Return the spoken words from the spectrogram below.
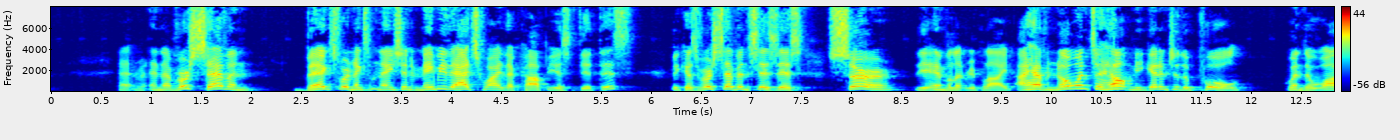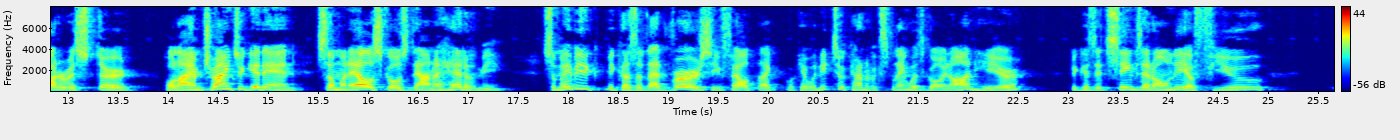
And, and verse 7 begs for an explanation. Maybe that's why the copyist did this. Because verse 7 says this, Sir, the invalid replied, I have no one to help me get into the pool when the water is stirred. While I am trying to get in, someone else goes down ahead of me. So maybe because of that verse, he felt like, okay, we need to kind of explain what's going on here because it seems that only a few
